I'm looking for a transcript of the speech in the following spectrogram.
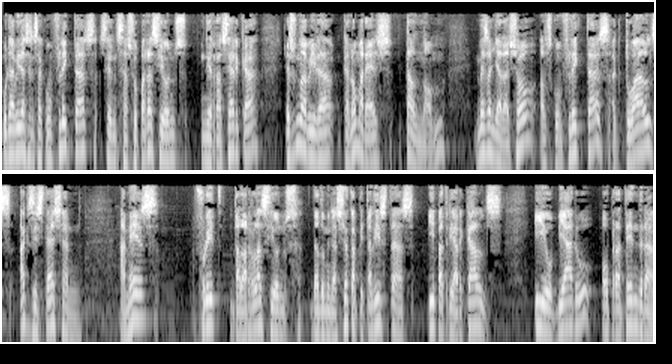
Una vida sense conflictes, sense superacions ni recerca, és una vida que no mereix tal nom. Més enllà d'això, els conflictes actuals existeixen. A més, fruit de les relacions de dominació capitalistes i patriarcals i obviar-ho o pretendre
